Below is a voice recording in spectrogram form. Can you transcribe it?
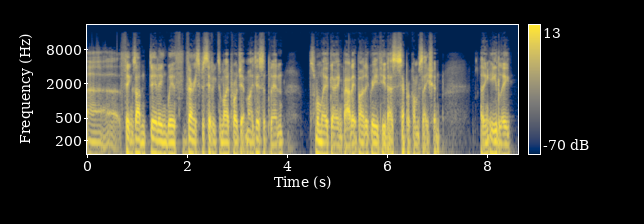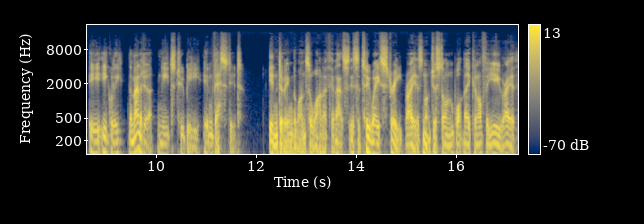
uh, things I'm dealing with very specific to my project, my discipline. It's one way of going about it, but I'd agree with you. That's a separate conversation. I think equally, equally, the manager needs to be invested in doing the one to one. I think that's it's a two way street, right? It's not just on what they can offer you, right? If,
